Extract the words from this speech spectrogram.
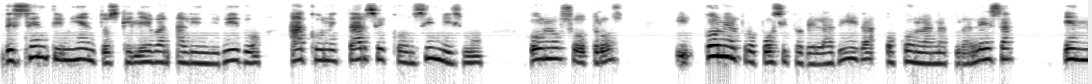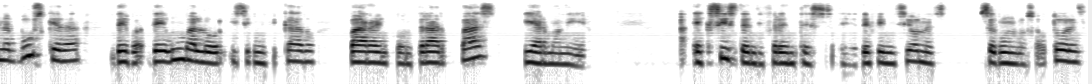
de sentimientos que llevan al individuo a conectarse con sí mismo, con los otros y con el propósito de la vida o con la naturaleza en la búsqueda de, un valor y significado para encontrar paz y armonía. Existen diferentes eh, definiciones según los autores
